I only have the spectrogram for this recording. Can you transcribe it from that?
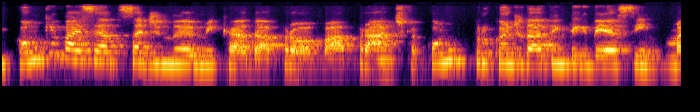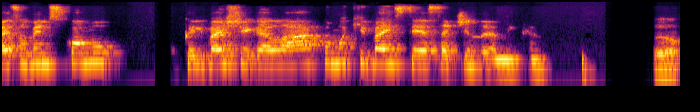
E como que vai ser essa dinâmica da prova prática? Como para o candidato entender assim, mais ou menos como ele vai chegar lá, como que vai ser essa dinâmica? É,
